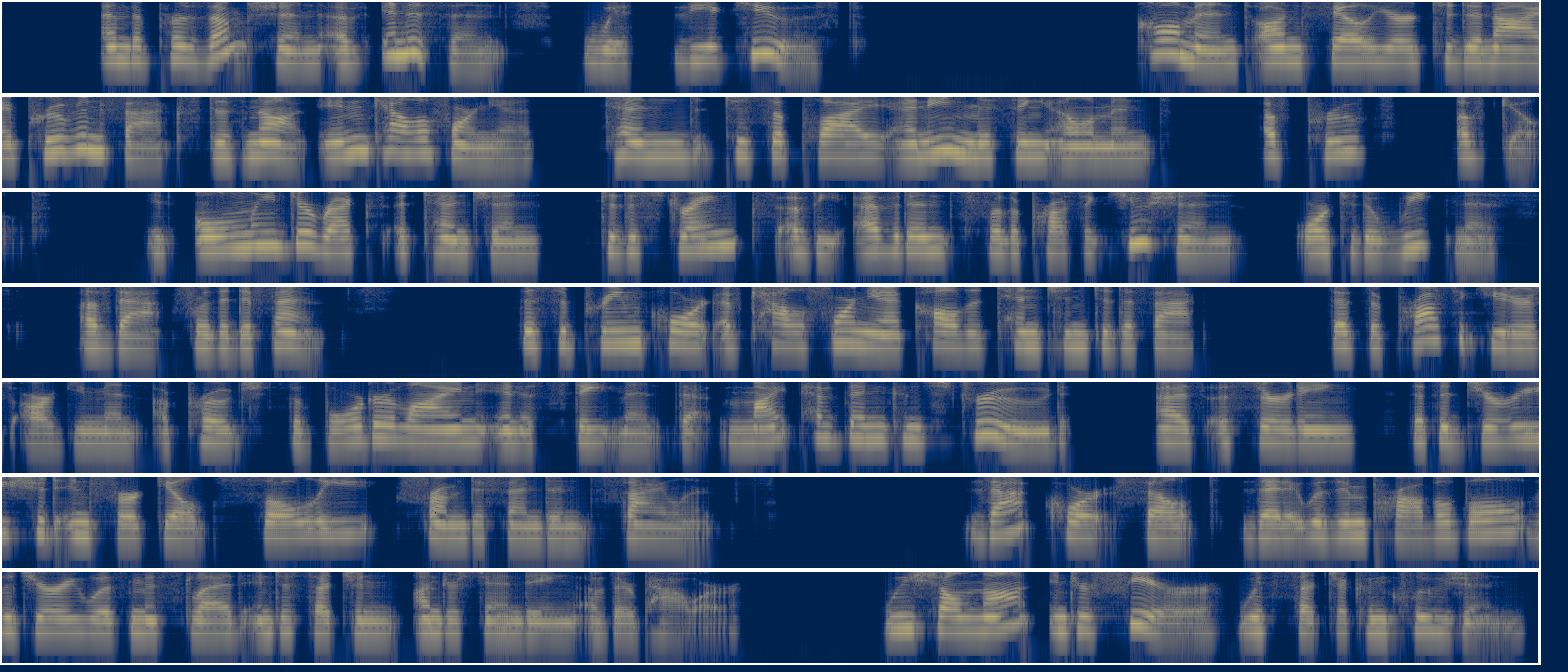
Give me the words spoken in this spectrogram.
and the presumption of innocence with the accused. Comment on failure to deny proven facts does not, in California, tend to supply any missing element of proof of guilt. It only directs attention to the strength of the evidence for the prosecution or to the weakness of that for the defense. The Supreme Court of California called attention to the fact that the prosecutor's argument approached the borderline in a statement that might have been construed as asserting that the jury should infer guilt solely from defendant's silence. That court felt that it was improbable the jury was misled into such an understanding of their power. We shall not interfere with such a conclusion.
